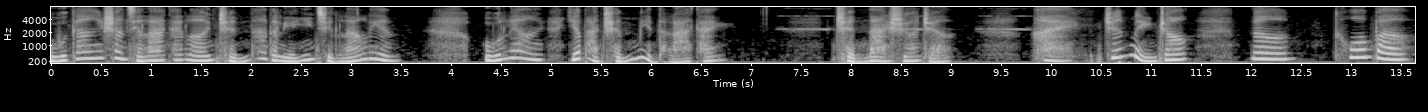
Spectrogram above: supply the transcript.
吴刚上前拉开了陈娜的连衣裙拉链，吴亮也把陈敏的拉开。陈娜说着：“唉，真没招，那脱吧。”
